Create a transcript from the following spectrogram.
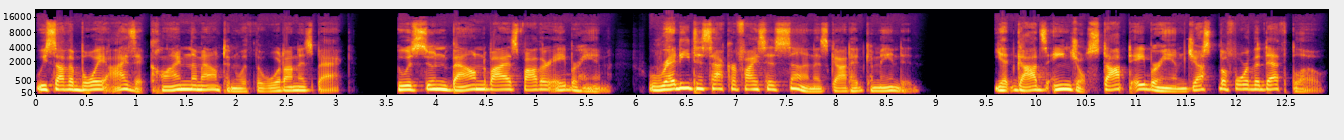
we saw the boy Isaac climb the mountain with the wood on his back, who was soon bound by his father Abraham, ready to sacrifice his son as God had commanded. Yet God's angel stopped Abraham just before the death blow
